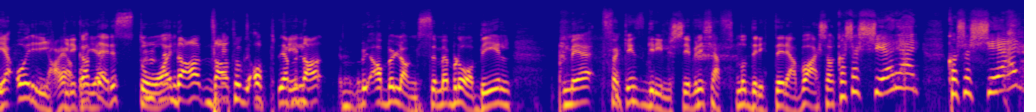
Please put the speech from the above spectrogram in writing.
Jeg orker Ja, ja, ikke at jeg- dere står da, da- tok... tett opptil opp ja, da- ambulanse med blåbil med fuckings grillskiver i kjeften og dritt i ræva og er sånn Hva skjer her? Hva skjer?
